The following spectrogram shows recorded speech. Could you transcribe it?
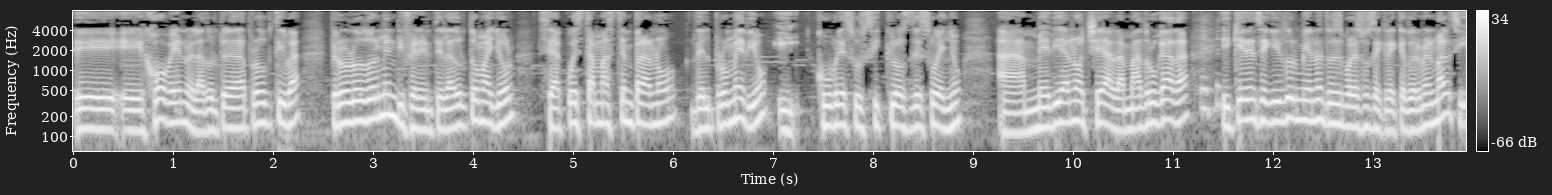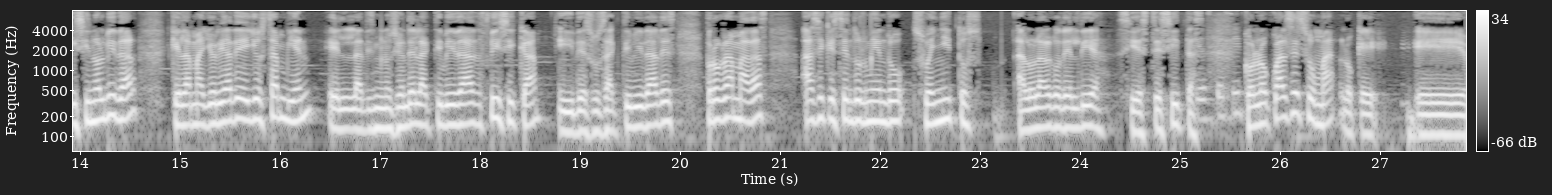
eh, eh, joven o el adulto de edad productiva, pero lo duermen diferente. El adulto mayor se acuesta más temprano del promedio y cubre sus ciclos de sueño a medianoche, a la madrugada, y quieren seguir durmiendo, entonces por eso se cree que duermen mal. Y sin olvidar que la mayoría de ellos también, la disminución de la actividad física y de sus actividades programadas, hace que estén durmiendo sueñitos a lo largo del día, siestecitas. siestecitas. Con lo cual se suma lo que eh,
